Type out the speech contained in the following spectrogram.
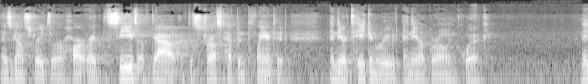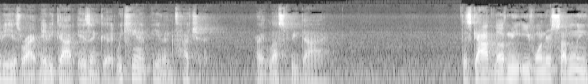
has gone straight to her heart, right? The seeds of doubt, of distrust have been planted, and they are taking root and they are growing quick. Maybe he is right. Maybe God isn't good. We can't even touch it, right? Lest we die. Does God love me? Eve wonders. Suddenly,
